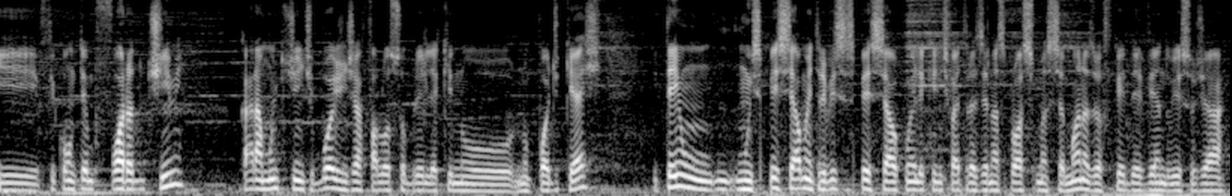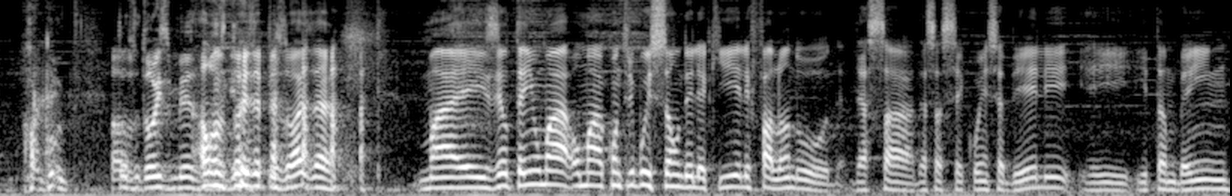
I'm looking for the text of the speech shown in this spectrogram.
que ficou um tempo fora do time. Cara, muito gente boa, a gente já falou sobre ele aqui no, no podcast. E tem um, um especial, uma entrevista especial com ele que a gente vai trazer nas próximas semanas. Eu fiquei devendo isso já há algum, Há uns dois meses. Há uns dois episódios, é. Mas eu tenho uma, uma contribuição dele aqui, ele falando dessa, dessa sequência dele e, e também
